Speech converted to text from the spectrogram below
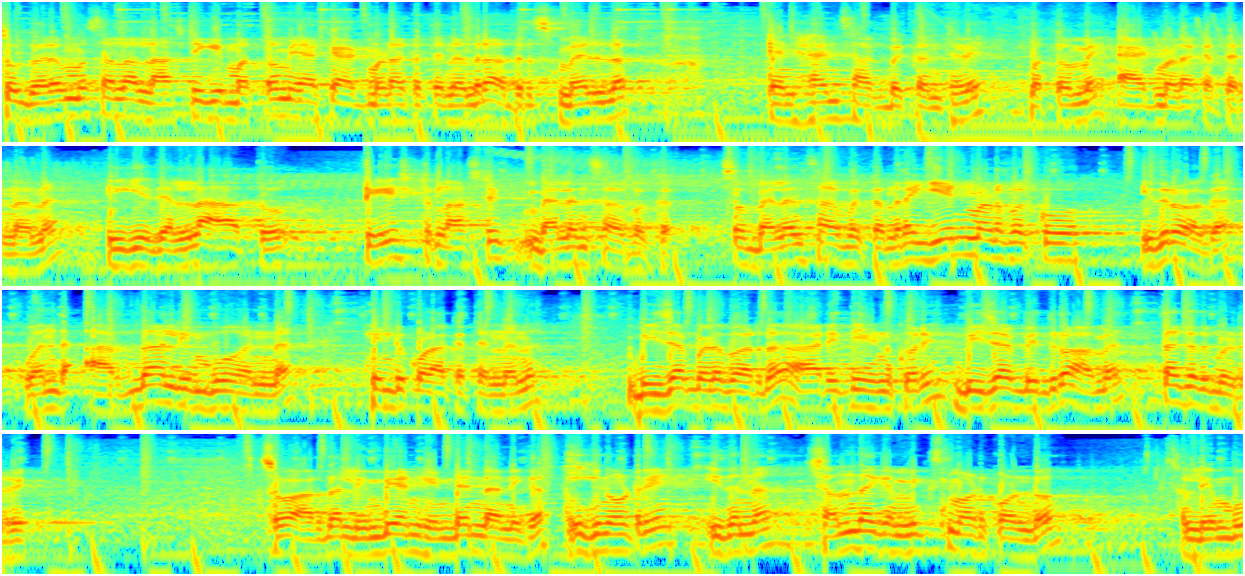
ಸೊ ಗರಂ ಮಸಾಲ ಲಾಸ್ಟಿಗೆ ಮತ್ತೊಮ್ಮೆ ಯಾಕೆ ಆ್ಯಡ್ ಮಾಡಕತ್ತೇನೆ ಅಂದ್ರೆ ಅದ್ರ ಸ್ಮೆಲ್ ಎನ್ಹ್ಯಾನ್ಸ್ ಆಗ್ಬೇಕಂತೇಳಿ ಮತ್ತೊಮ್ಮೆ ಆ್ಯಡ್ ಮಾಡಕತ್ತೇನೆ ನಾನು. ಈಗ ಇದೆಲ್ಲ ಆಯ್ತು ಟೇಸ್ಟ್ ಲಾಸ್ಟಿಗೆ ಬ್ಯಾಲೆನ್ಸ್ ಆಗ್ಬೇಕು. ಸೊ ಬ್ಯಾಲೆನ್ಸ್ ಆಗ್ಬೇಕಂದ್ರೆ ಏನು ಮಾಡಬೇಕು? ಇದ್ರೊಳಗೆ ಒಂದು ಅರ್ಧ ಲಿಂಬು ಹಣ್ಣು ಹಿಂಡ್ಕೊಳಕತ್ತೇನೆ ನಾನು. ಬೀಜ ಬೀಳಬಾರ್ದು, ಆ ರೀತಿ ಹಿಂಡ್ಕೊರಿ. ಬೀಜ ಬಿದ್ರು ಆಮೇಲೆ ತೆಗೆದು ಬಿಡ್ರಿ ಸೊ ಅರ್ಧ ಲಿಂಬೆ ಹಣ್ಣು ಹಿಂಡೆ ನಾನೀಗ. ಈಗ ನೋಡ್ರಿ, ಇದನ್ನ ಚಂದಾಗಿ ಮಿಕ್ಸ್ ಮಾಡಿಕೊಂಡು ಲಿಂಬು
